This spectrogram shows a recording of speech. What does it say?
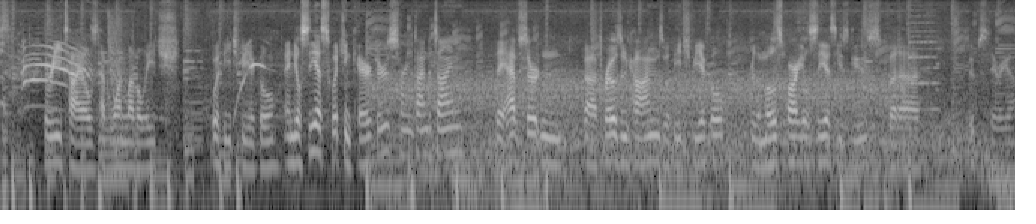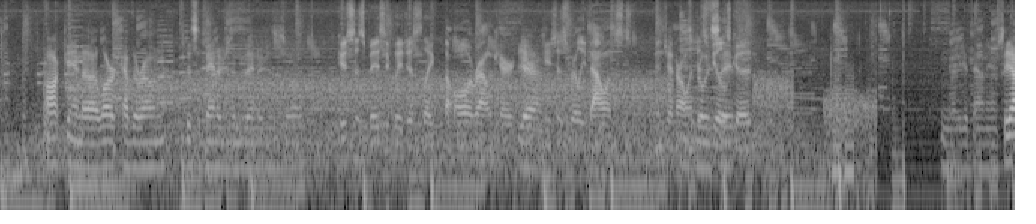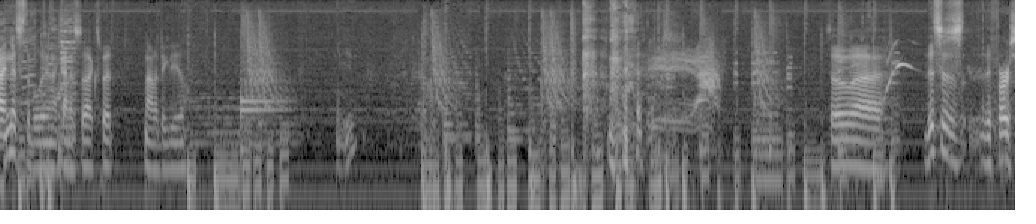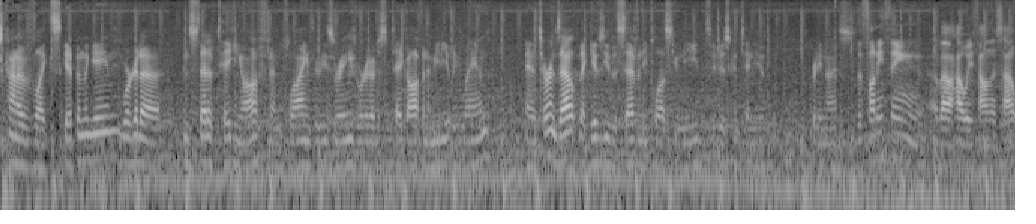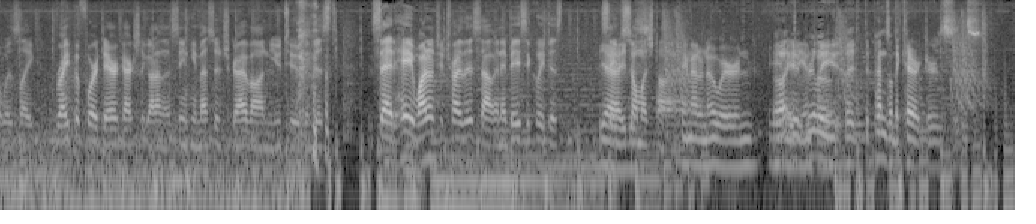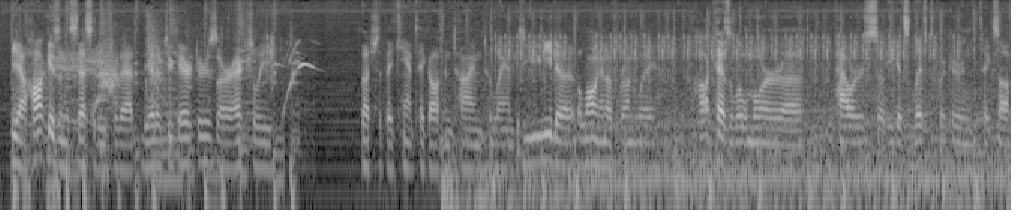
three tiles have one level each with each vehicle, and you'll see us switching characters from time to time. They have certain uh, pros and cons with each vehicle. For the most part, you'll see us use Goose, but uh, oops, there we go. Hawk and uh, Lark have their own disadvantages and advantages as well. Goose is basically just like the all-around character. Yeah. He's just really balanced in general He's and really just feels safe. good. I'm gonna get down here. So yeah, I missed the balloon. That kind of sucks, but not a big deal. so uh, this is the first kind of like skip in the game. We're gonna instead of taking off and flying through these rings, we're gonna just take off and immediately land. And it turns out that gives you the 70 plus you need to just continue. Pretty nice. The funny thing about how we found this out was like right before Derek actually got on the scene, he messaged Grav on YouTube and just said, "Hey, why don't you try this out?" And it basically just Yeah, saved so just much time. Came out of nowhere and gave Well, me the it info. really it depends on the characters. It's, Yeah, Hawk is a necessity for that. The other two characters are actually such that they can't take off in time to land because you need a, a long enough runway. Hawk has a little more uh, power, so he gets lift quicker and takes off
